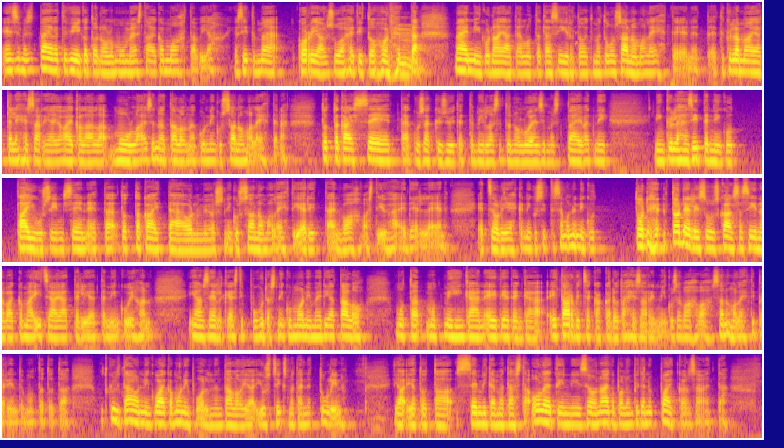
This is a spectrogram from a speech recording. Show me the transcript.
Ensimmäiset päivät ja viikot on ollut mun mielestä aika mahtavia. Ja sitten mä korjaan sua heti tohon, mm. että mä en niin kuin ajatellut tätä siirtoa, että mä tuun sanomalehteen. Että, että kyllä mä ajattelen Hesaria jo aika lailla muunlaisena talona kuin, niin kuin sanomalehtenä. Totta kai se, että kun sä kysyit, että millaiset on ollut ensimmäiset päivät, niin, niin kyllähän sitten niin kuin tajusin sen, että totta kai tämä on myös niin kuin sanomalehti erittäin vahvasti yhä edelleen. Että se oli ehkä niin kuin sitten semmoinen niin kuin todellisuus kanssa siinä, vaikka mä itse ajattelin, että niin kuin ihan, ihan selkeästi puhdas niin kuin monimediatalo, mutta, mutta mihinkään ei tietenkään, ei tarvitsekaan kadota Hesarin niin kuin se vahva sanomalehtiperintö, mutta, tota, mutta kyllä tämä on niin kuin aika monipuolinen talo ja just siksi mä tänne tulin. Ja, ja tota, se, mitä mä tästä oletin, niin se on aika paljon pitänyt paikkansa, että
